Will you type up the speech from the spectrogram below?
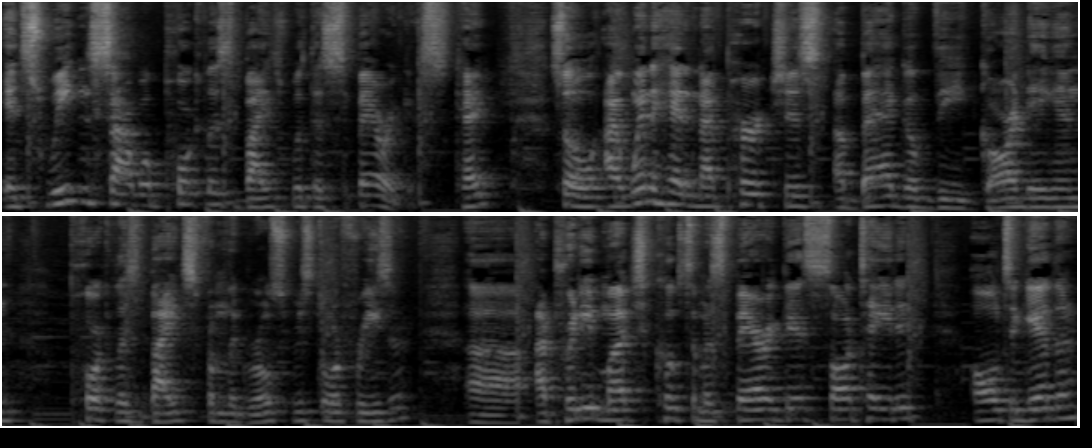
It's sweet and sour porkless bites with asparagus. Okay, so I went ahead and I purchased a bag of the Gardein porkless bites from the grocery store freezer. Uh, I pretty much cooked some asparagus, sauteed it all together,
